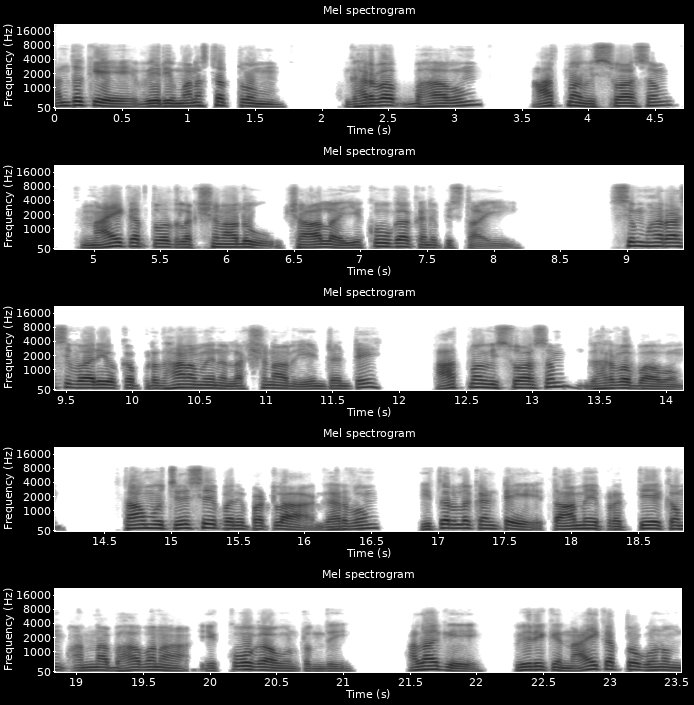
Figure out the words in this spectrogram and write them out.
అందుకే వీరి మనస్తత్వం గర్వభావం ఆత్మవిశ్వాసం నాయకత్వ లక్షణాలు చాలా ఎక్కువగా కనిపిస్తాయి. సింహరాశి వారి యొక్క ప్రధానమైన లక్షణాలు ఏంటంటే ఆత్మవిశ్వాసం గర్వభావం. తాము చేసే పని పట్ల గర్వం ఇతరుల కంటే తామే ప్రత్యేకం అన్న భావన ఎక్కువగా ఉంటుంది. అలాగే వీరికి నాయకత్వ గుణం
